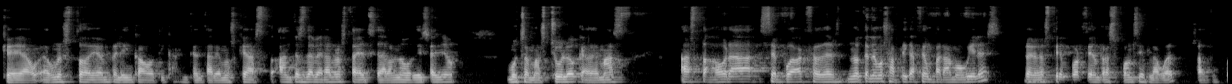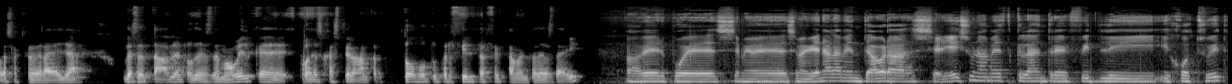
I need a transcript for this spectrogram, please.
que aún es todavía un pelín caótica. Intentaremos que antes de verano está hecho, dar un nuevo diseño mucho más chulo, que además hasta ahora se puede acceder, no tenemos aplicación para móviles, pero es 100% responsive la web, o sea, tú puedes acceder a ella desde tablet o desde móvil que puedes gestionar todo tu perfil perfectamente desde ahí. A ver, pues se me, se me viene a la mente ahora, ¿seríais una mezcla entre Feedly y HotSuite?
